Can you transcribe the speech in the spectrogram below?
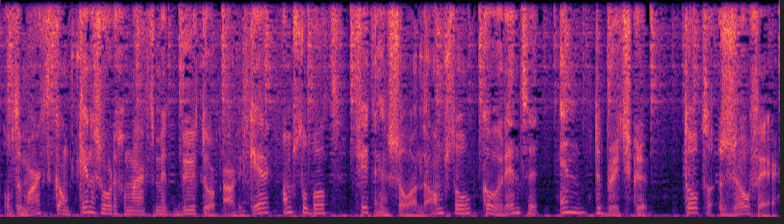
Op de markt kan kennis worden gemaakt met buurtdorp Oude Kerk, Amstelbad, Fit en Soul aan de Amstel, Coherenten en de Bridge Club. Tot zover.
